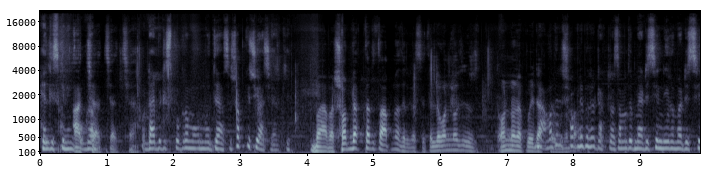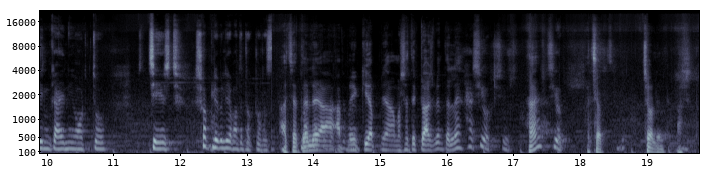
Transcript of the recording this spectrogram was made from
হেলথ স্ক্রিনিং আচ্ছা প্রোগ্রাম আচ্ছা আচ্ছা। ডায়াবেটিস প্রোগ্রাম ওর মধ্যে আছে সব কিছু আছে আর কি। বাবা সব ডাক্তার তো আপনাদের কাছে তাহলে অন্য অন্যরা কই ডাক্তার আমাদের সব লেভেলের ডাক্তার আছে আমাদের medicine neuro medicine gynae ortho chest সব লেভেলে আমাদের ডক্টর আছে। আচ্ছা তাহলে আপনি কি আপনি আমার সাথে একটু আসবেন তাহলে? হ্যাঁ শিওর শিওর হ্যাঁ? শিওর আচ্ছা আচ্ছা। চলেন আসেন।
